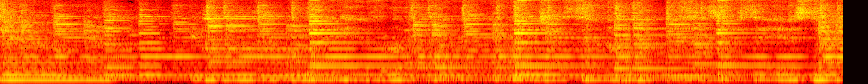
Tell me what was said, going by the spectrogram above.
you. I'm just to see you.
